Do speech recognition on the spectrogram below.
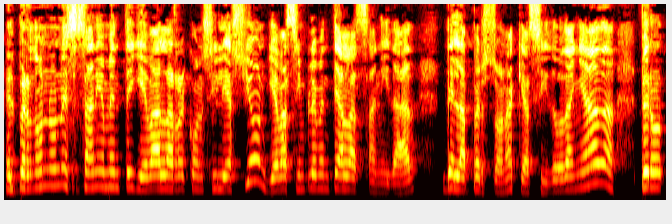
El perdón no necesariamente lleva a la reconciliación, lleva simplemente a la sanidad de la persona que ha sido dañada. Pero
